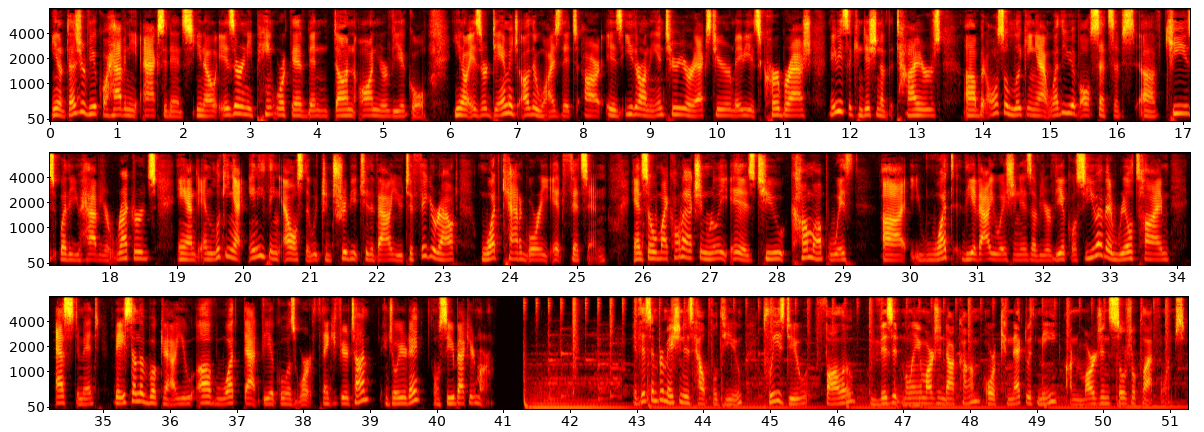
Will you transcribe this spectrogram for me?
you know, does your vehicle have any accidents? You know, is there any paint work that have been done on your vehicle? You know, is there damage otherwise that are is either on the interior or exterior? Maybe it's curb rash, maybe it's a condition of the tires. Uh, but also looking at whether you have all sets of, of keys, whether you have your records, and and looking at anything else that would contribute to the value to figure out what category it fits in. And so my call to action really is to come up with uh, what the evaluation is of your vehicle. So you have a real time estimate based on the book value of what that vehicle is worth. Thank you for your time. Enjoy your day. We'll see you back here tomorrow. If this information is helpful to you, please do follow, visit millennialmargin.com, or connect with me on Margin's social platforms.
